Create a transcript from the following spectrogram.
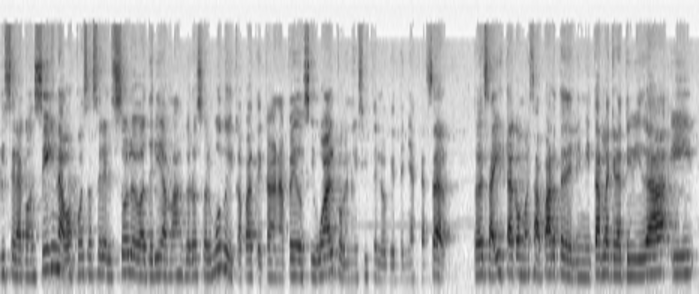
dice la consigna, vos podés hacer el solo de batería más grosso del mundo y capaz te cagan a pedos igual porque no hiciste lo que tenías que hacer. Entonces ahí está como esa parte de limitar la creatividad y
